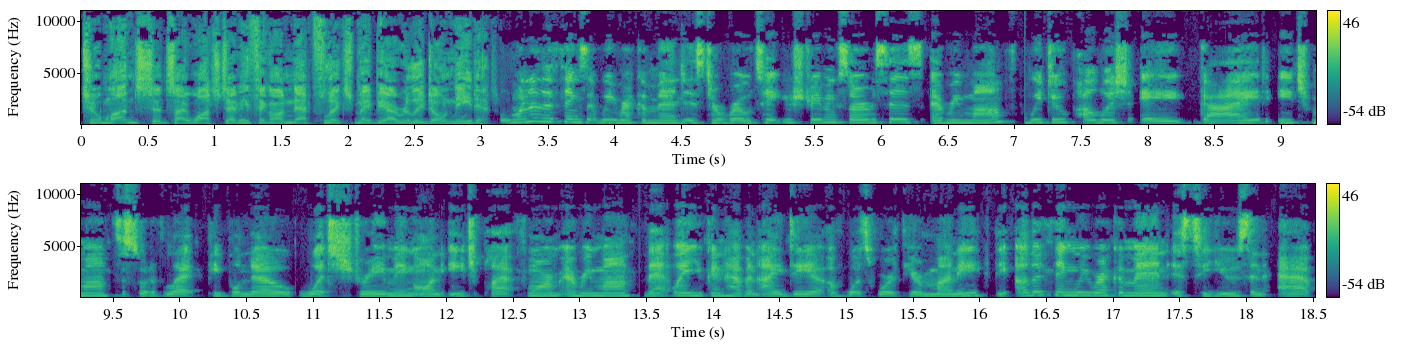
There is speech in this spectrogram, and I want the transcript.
two months since I watched anything on Netflix. Maybe I really don't need it? One of the things that we recommend is to rotate your streaming services every month. We do publish a guide each month to sort of let people know what's streaming on each platform every month. That way you can have an idea of what's worth your money. The other thing we recommend is to use an app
